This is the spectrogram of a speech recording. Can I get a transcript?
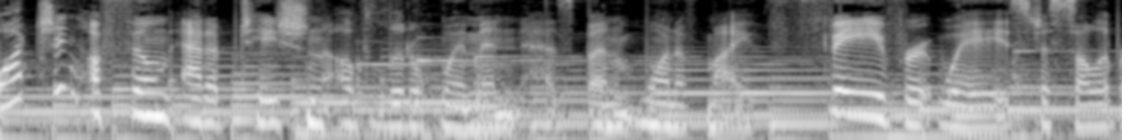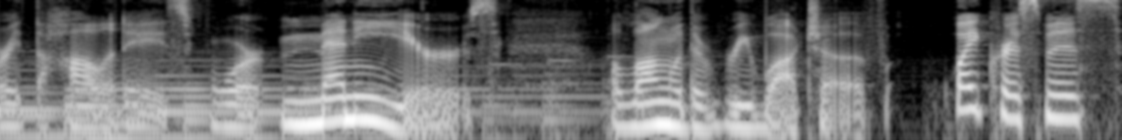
Watching a film adaptation of Little Women has been one of my favorite ways to celebrate the holidays for many years, along with a rewatch of White Christmas,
